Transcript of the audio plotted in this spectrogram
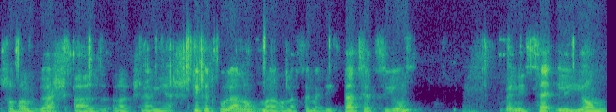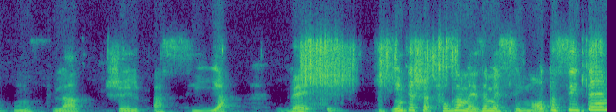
סוף המפגש, אז רק שאני אשתיק את כולנו, ואנחנו נעשה מדיטציית סיום. ונצא ליום מופלא של עשייה. ואם תשתפו גם איזה משימות עשיתם,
